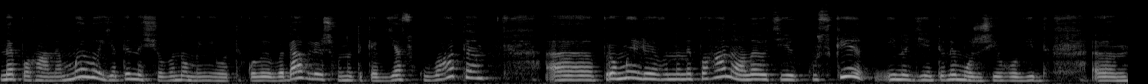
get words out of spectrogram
непогане мило. Єдине, що воно мені, от коли видавлюєш, воно таке в'язкувате. Е, Промилює воно непогано, але оці куски іноді ти не можеш його від е,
